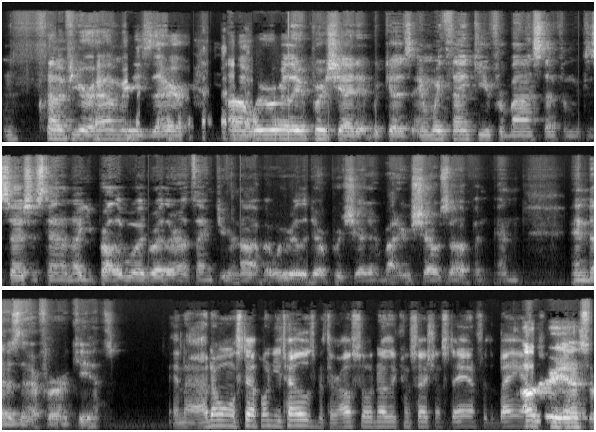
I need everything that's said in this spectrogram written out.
of your how many's there. Uh, we really appreciate it because, and we thank you for buying stuff from the concession stand. I know you probably would, whether I thanked you or not, but we really do appreciate everybody who shows up and and and does that for our kids. And I don't want to step on your toes, but they're also another concession stand for the band. Oh, there he is. I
